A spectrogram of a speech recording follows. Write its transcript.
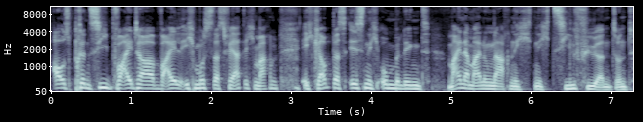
aus Prinzip weiter, weil ich muss das fertig machen. Ich glaube, das ist nicht unbedingt, meiner Meinung nach, nicht, nicht zielführend. Und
